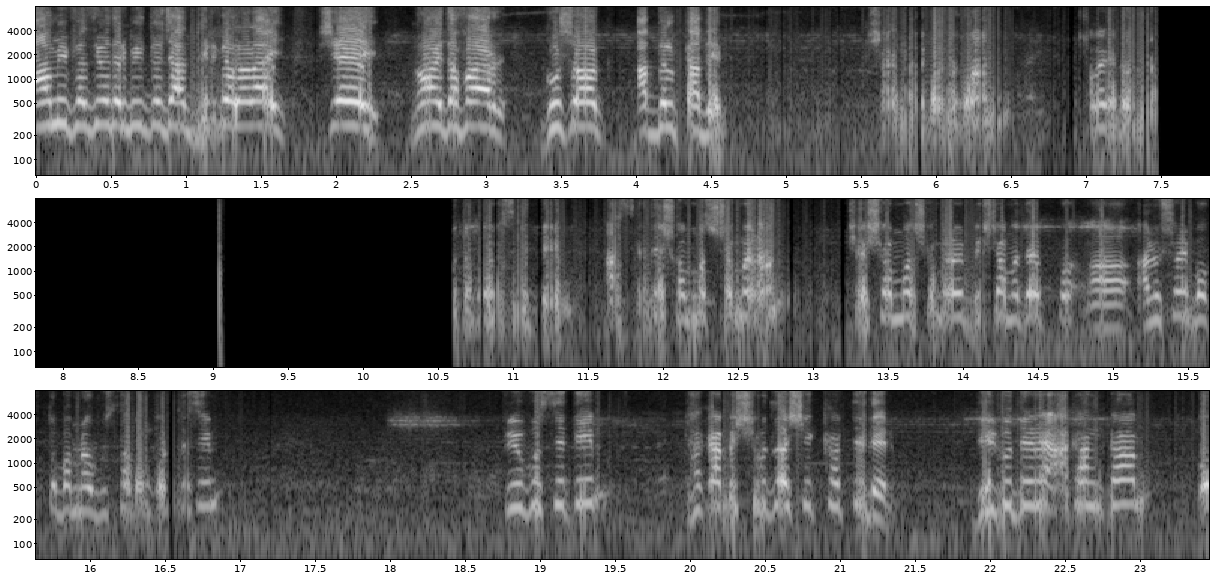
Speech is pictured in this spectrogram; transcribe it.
আওয়ামী ফেসিবাদের বিরুদ্ধে যার দীর্ঘ লড়াই, সেই নয় দফার ঘোষক আব্দুল কাদের। সবাইকে পরিস্থিতিতে আজকে যে সংবাদ সম্মেলন সেই সংবাদ সম্মেলনের বিষয়ে আমাদের আনুষ্ঠানিক বক্তব্য আমরা উপস্থাপন করতেছি প্রিয় উপস্থিতি ঢাকা বিশ্ববিদ্যালয়ের শিক্ষার্থীদের দীর্ঘদিনের আকাঙ্ক্ষা ও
